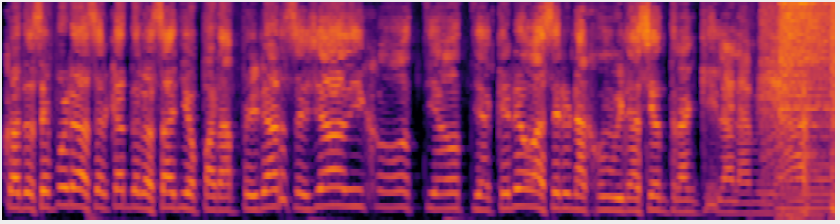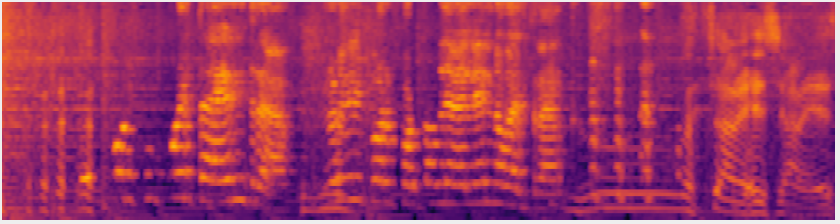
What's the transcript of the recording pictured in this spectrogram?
cuando se fueron acercando los años para pirarse ya dijo, hostia, hostia, que no va a ser una jubilación tranquila la mía. Puerta entra. No sé si por el portal de Belén no va a entrar. Mm, ya ves, ya ves.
